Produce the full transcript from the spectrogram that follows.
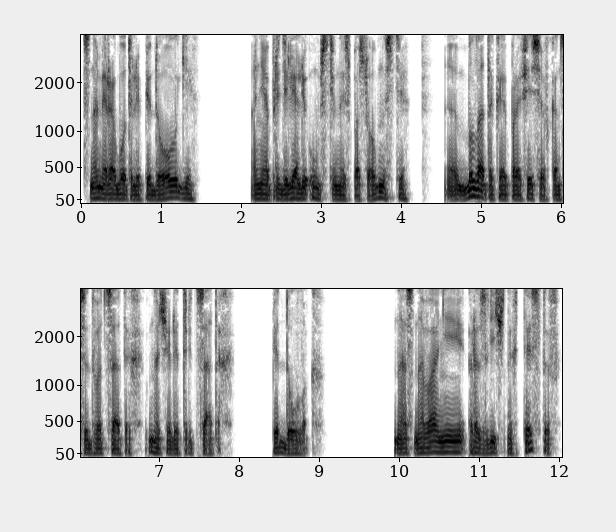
с нами работали педологи, они определяли умственные способности. Э, была такая профессия в конце 20-х, в начале 30-х — педолог. На основании различных тестов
